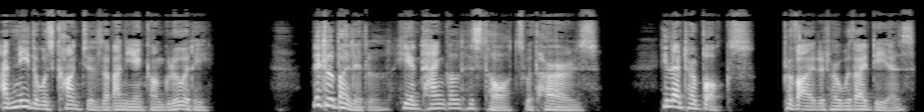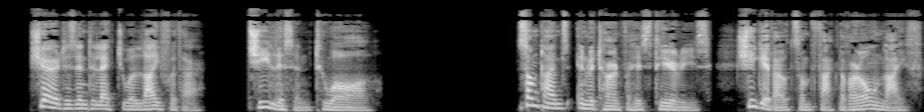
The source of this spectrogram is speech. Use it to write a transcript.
and neither was conscious of any incongruity. Little by little he entangled his thoughts with hers. He lent her books, provided her with ideas, shared his intellectual life with her. She listened to all. Sometimes, in return for his theories, she gave out some fact of her own life.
